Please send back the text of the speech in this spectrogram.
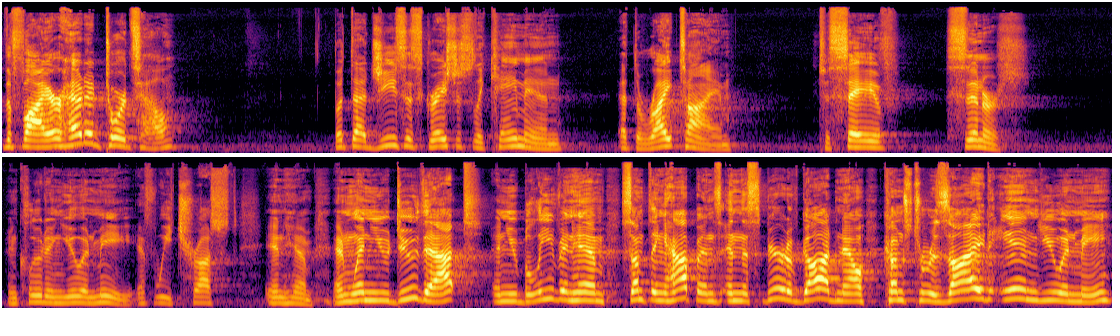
the fire, headed towards hell, but that Jesus graciously came in at the right time to save sinners, including you and me, if we trust in him. And when you do that and you believe in him, something happens, and the Spirit of God now comes to reside in you and me.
